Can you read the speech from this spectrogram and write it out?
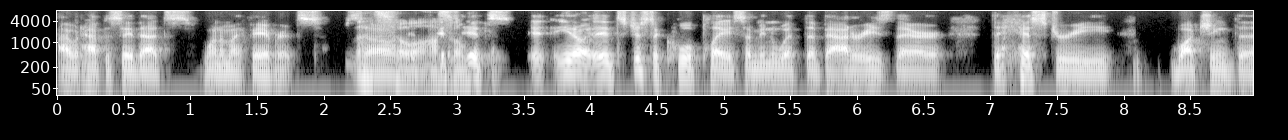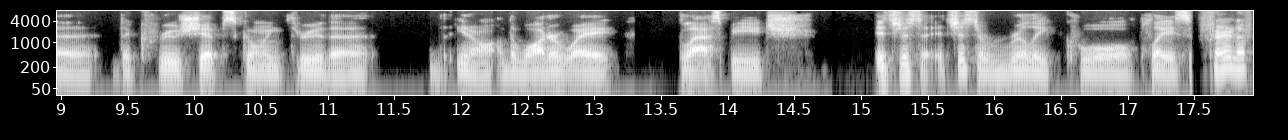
I would have to say that's one of my favorites. So that's so awesome. It's, it's it, you know it's just a cool place. I mean, with the batteries there, the history, watching the the cruise ships going through the you know the waterway, Glass Beach. It's just it's just a really cool place. Fair enough.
